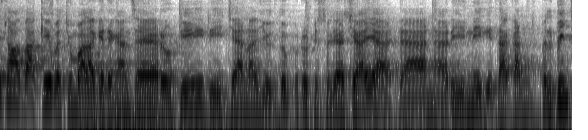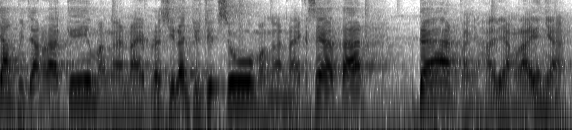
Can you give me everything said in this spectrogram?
selamat pagi. Berjumpa lagi dengan saya Rudi di channel YouTube Rudi Surya Jaya dan hari ini kita akan berbincang-bincang lagi mengenai Brazilian Jiu-Jitsu, mengenai kesehatan dan banyak hal yang lainnya.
